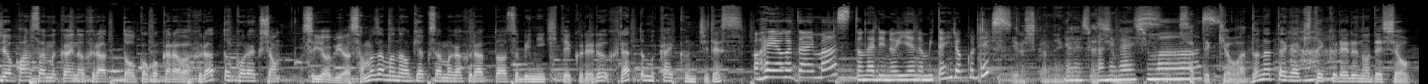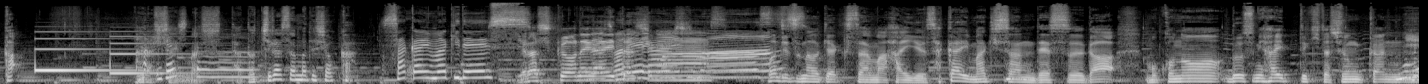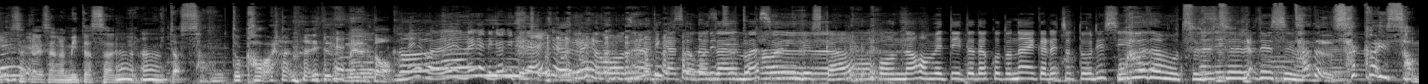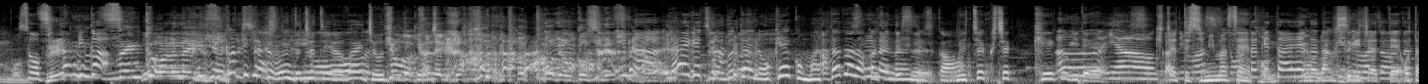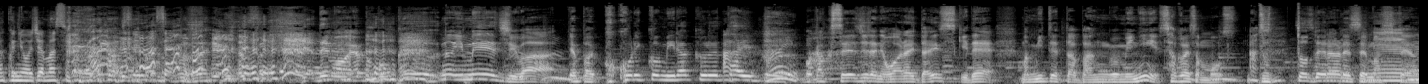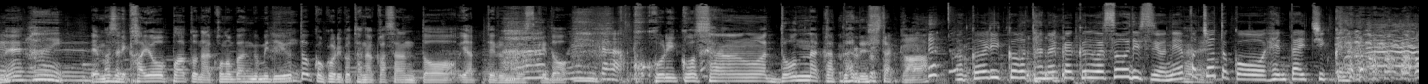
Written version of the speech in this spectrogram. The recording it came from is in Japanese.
ジオパンサー向かいのフラットここからはフラットコレクション。水曜日はさまざまなお客様がフラット遊びに来てくれるフラット向かいくんちです。おはようございます。隣の家の三田寛子です。よろしくお願いいたします。よろしくお願いします。さて今日はどなたが来てくれるのでしょうか？いらっしゃいました。どちら様でしょうか？酒井真希です。よろしくお願いいたします本日のお客様俳優酒井真紀さんですがもうこのブースに入ってきた瞬間に酒井さんが三田さんに「三田さんと変わらないですね」と。目はね眼鏡かけてないんだよね。もうありがとうございます。可愛いんですか？もうこんな褒めていただくことないからちょっと嬉しい。お肌もツルツルですよ。ただ酒井さんもそう全然変わらないですよ。ピカピカしてるちょっとやばい状今日はかな態で来ましりラフな格好でお越しですけど。今来月の舞台のお稽古真っ只た中じゃないんですか？めちゃくちゃ稽古着あーいやーで来ちゃってすみません。だけ大変なラフすぎちゃってお宅にお邪魔するの。で すいません。いやでもやっぱ僕のイメージはやっぱココリコミラクルタイプ、学生時代にお笑い大好きで、まあ、見てた番組に酒井さんもずっと出られてましたよね。はい。えまさに火曜パートナーこの番組で言うと、ココリコ田中さんとやってるんですけどココリコさんはどんな方でしたか？ココリコ田中君はそうですよね。やっぱちょっとこう変態チックな。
